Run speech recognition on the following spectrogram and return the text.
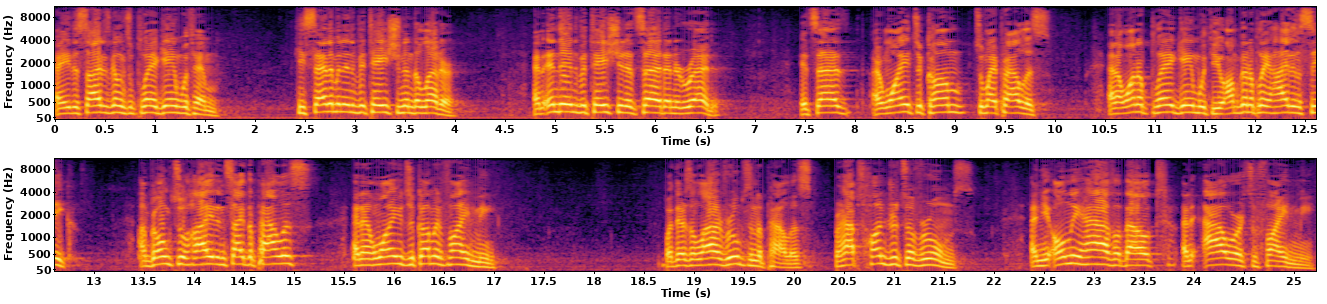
And he decided he's going to play a game with him. He sent him an invitation in the letter. And in the invitation it said, and it read, it said, I want you to come to my palace. And I want to play a game with you. I'm going to play hide and seek. I'm going to hide inside the palace. And I want you to come and find me. But there's a lot of rooms in the palace. Perhaps hundreds of rooms. And you only have about an hour to find me.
